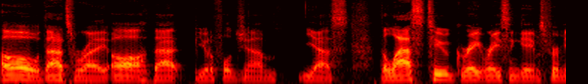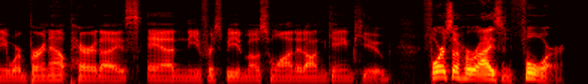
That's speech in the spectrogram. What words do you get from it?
Oh, that's right. Oh, that beautiful gem. Yes. The last two great racing games for me were Burnout Paradise and Need for Speed Most Wanted on GameCube. Forza Horizon 4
